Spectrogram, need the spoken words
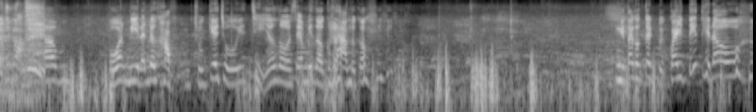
bé thích làm gì? À, bố bạn Bi đã được học chú kia chú chỉ cho rồi xem bây giờ có làm được không? Người ta có cần phải quay tít thế đâu.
